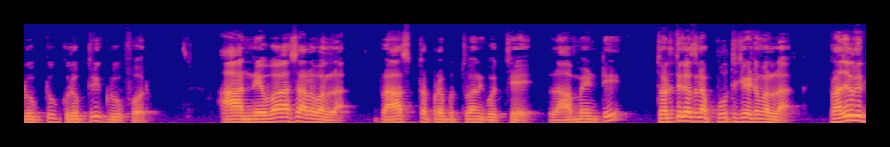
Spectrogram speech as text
group two group three group four. ఆ నివాసాల వల్ల రాష్ట్ర ప్రభుత్వానికి వచ్చే లాభం ఏంటి? త్వరితగతిన పూర్తి చేయడం వల్ల ప్రజలకు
